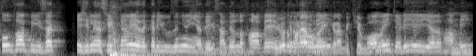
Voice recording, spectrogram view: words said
ਤੋਹਫਾ ਪੀਸ ਆ ਪਿਛਲੀਆਂ ਸੀਟਾਂ ਵੀ ਅਜੇ ਤੱਕ ਯੂਜ਼ ਨਹੀਂ ਹੋਈਆਂ ਦੇਖ ਸਕਦੇ ਹੋ ਲਫਾਫੇ ਤਾਂ ਮੜਿਆ ਵਿਖਾਈ ਕਰਾਂ ਪਿੱਛੇ ਬਹੁਤ। ਉਵੇਂ ਚੜੀ ਹੋਈ ਆ ਲਫਾਫੀ।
